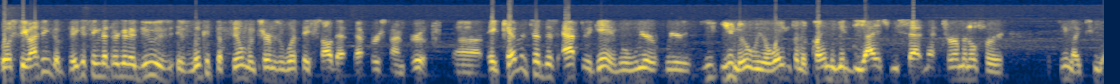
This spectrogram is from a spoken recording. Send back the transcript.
Well, Steve, I think the biggest thing that they're going to do is, is look at the film in terms of what they saw that, that first time through. Uh, and Kevin said this after the game when we were, we were you, you knew, we were waiting for the plane to get de-iced. We sat in that terminal for, it seemed like two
